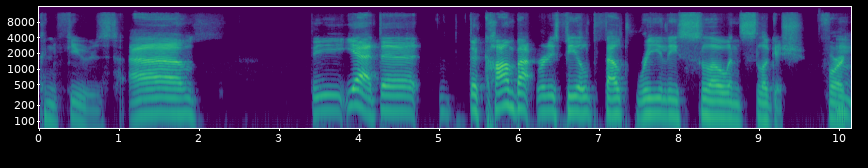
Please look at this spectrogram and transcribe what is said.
confused. Um, the yeah the the combat really felt felt really slow and sluggish for Hmm.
